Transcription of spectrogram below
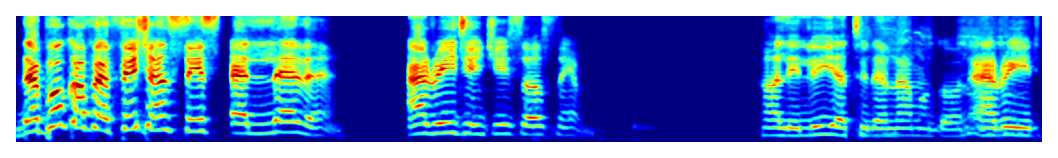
The book of Ephesians 6 11. I read in Jesus' name. Hallelujah to the Lamb of God. I read.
